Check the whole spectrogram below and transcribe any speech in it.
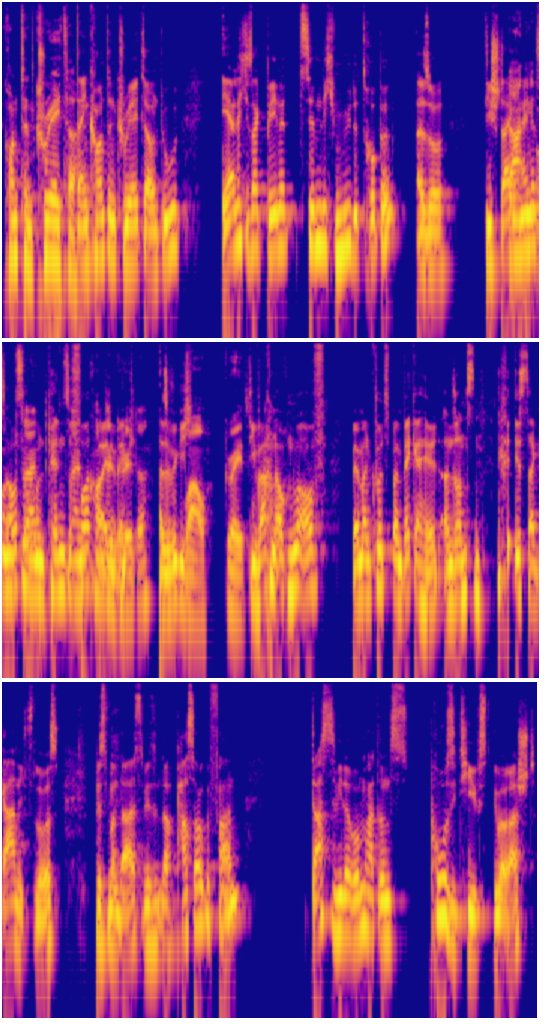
Content Creator. Dein Content Creator und du. Ehrlich gesagt, Bene, ziemlich müde Truppe. Also, die steigen Dani ein ins Auto sein, und pennen sofort beide weg. Also wirklich. Wow, great. Die wachen auch nur auf, wenn man kurz beim Bäcker hält. Ansonsten ist da gar nichts los, bis man da ist. Wir sind nach Passau gefahren. Das wiederum hat uns positivst überrascht.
